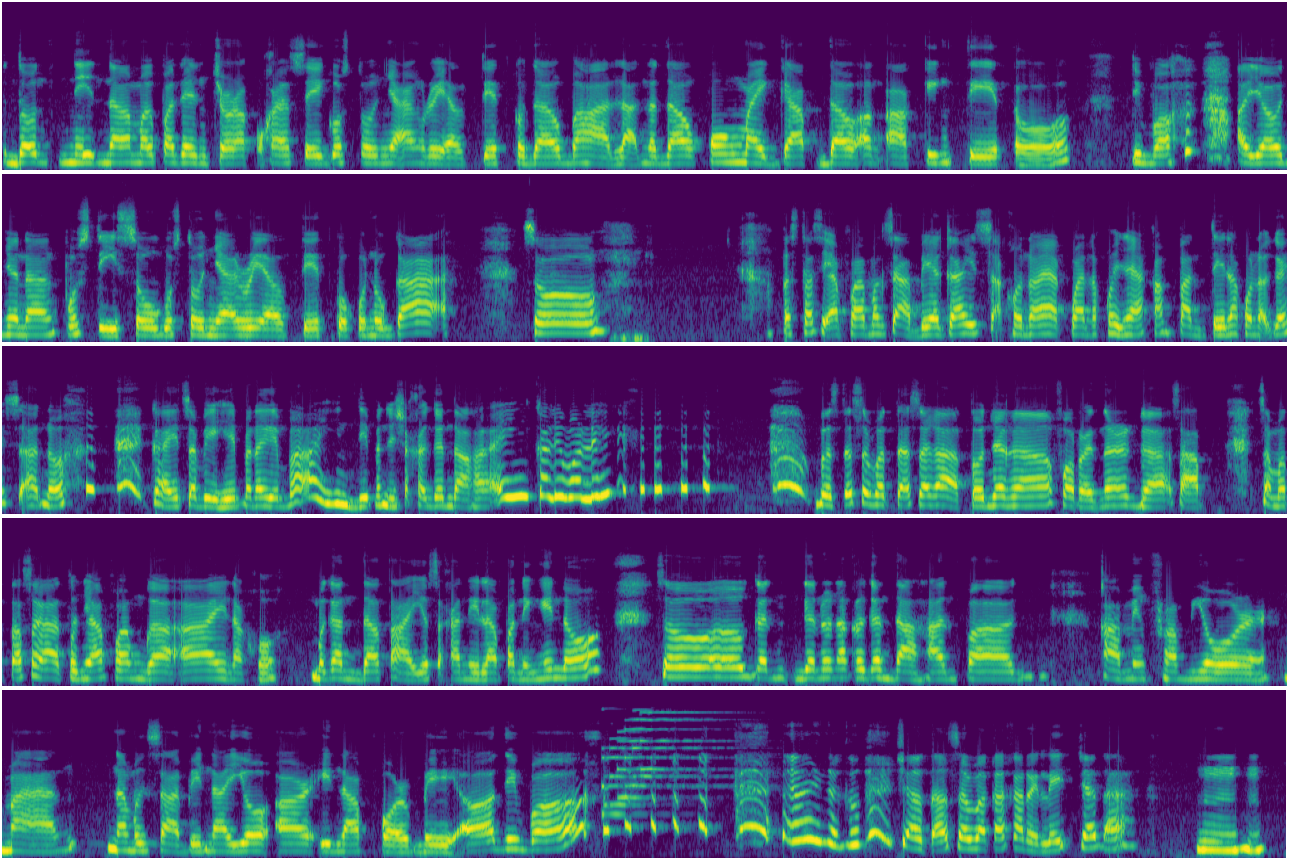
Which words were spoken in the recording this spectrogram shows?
don't need na magpa-denture ako kasi gusto niya ang real teeth ko daw, bahala na daw kung may gap daw ang aking teeth, oh. Diba? Ayaw niya ng pustiso, gusto niya real teeth, kukunuga. So, Basta si Apa magsabi, ah, guys, ako na, ako na ko niya, kampante na ako na, guys, ano, kahit sabihin pa ng iba, ay, hindi pa niya siya kagandahan, ay, kaliwali. Basta sa mata sa ato niya nga foreigner ga sa, sa mata sa ato niya fam ga ay nako maganda tayo sa kanila paningin no? So gan, ganun ang kagandahan pag coming from your man na magsabi na you are enough for me. Oh di ba ay nako shout out sa makaka-relate dyan ah mhm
